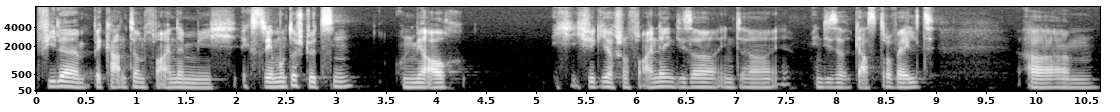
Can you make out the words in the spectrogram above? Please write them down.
viele Bekannte und Freunde mich extrem unterstützen und mir auch, ich, ich wirklich auch schon Freunde in dieser, in der, in dieser Gastrowelt ähm,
